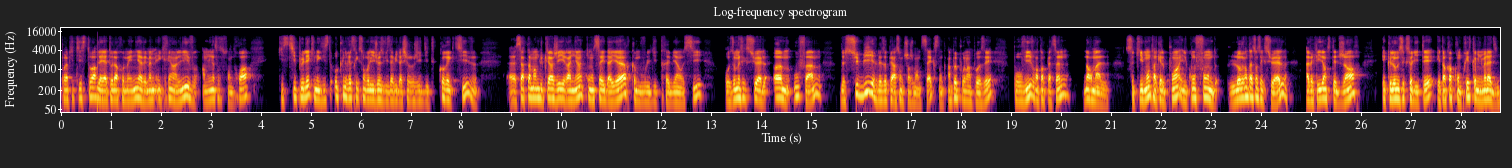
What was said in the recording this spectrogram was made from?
Pour la petite histoire, l'ayatollah Khomeini avait même écrit un livre en 1963 qui stipulait qu'il n'existe aucune restriction religieuse vis-à-vis de la chirurgie dite corrective. Euh, certains membres du clergé iranien conseillent d'ailleurs, comme vous le dites très bien aussi, aux homosexuels, hommes ou femmes, de subir les opérations de changement de sexe, donc un peu pour l'imposer, pour vivre en tant que personne normale. Ce qui montre à quel point ils confondent l'orientation sexuelle avec l'identité de genre et que l'homosexualité est encore comprise comme une maladie.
